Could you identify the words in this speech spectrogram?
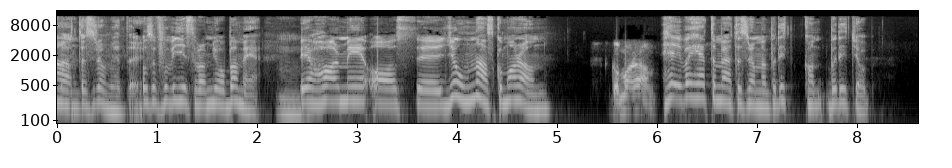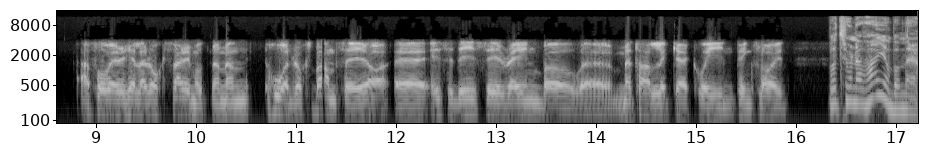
namn. mötesrum heter. Och så får vi gissa vad de jobbar med. Vi har med oss eh, Jonas, god morgon. God morgon. Hej, vad heter mötesrummen på ditt, på ditt jobb? Jag får väl hela rock-Sverige emot mig, men hårdrocksband säger jag. Eh, AC/DC, Rainbow, eh, Metallica, Queen, Pink Floyd. Vad tror ni att han jobbar med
